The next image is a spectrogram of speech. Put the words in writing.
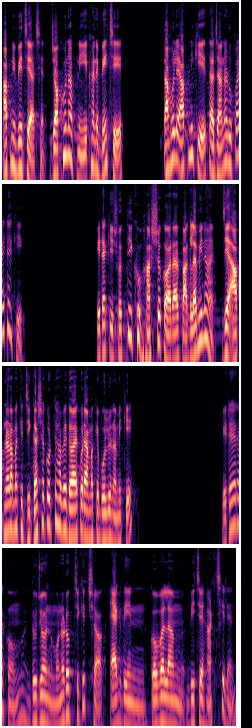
আপনি বেঁচে আছেন। যখন আপনি এখানে বেঁচে তাহলে আপনি কে তা জানার উপায়টা কি? এটা কি সত্যিই খুব হাস্যকর আর পাগলামি নয় যে আপনার আমাকে জিজ্ঞাসা করতে হবে? দয়া করে আমাকে বলুন আমি কে? এটা এরকম দুজন মনোরোগ চিকিৎসক একদিন কোভালাম বিচে হাঁটছিলেন।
